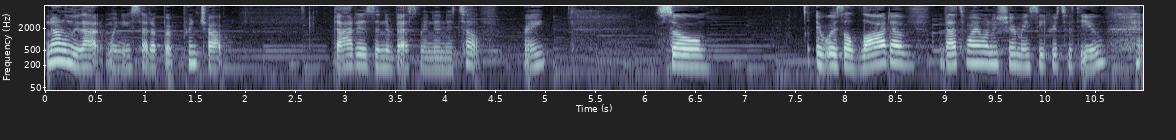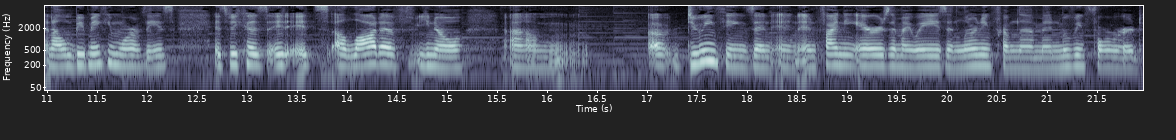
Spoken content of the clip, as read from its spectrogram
not only that, when you set up a print shop, that is an investment in itself, right? So it was a lot of that's why I want to share my secrets with you, and I'll be making more of these. It's because it, it's a lot of, you know, um, uh, doing things and, and, and finding errors in my ways and learning from them and moving forward.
